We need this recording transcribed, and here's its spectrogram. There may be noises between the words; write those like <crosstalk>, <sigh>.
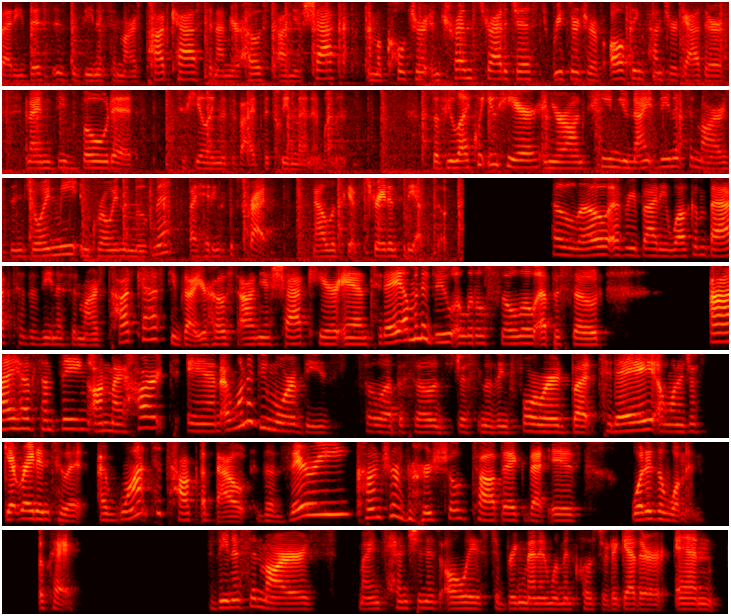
everybody. This is the Venus and Mars podcast, and I'm your host, Anya Shakh. I'm a culture and trend strategist, researcher of all things hunter gatherer, and I'm devoted to healing the divide between men and women. So if you like what you hear and you're on Team Unite Venus and Mars, then join me in growing the movement by hitting subscribe. Now let's get straight into the episode. Hello, everybody. Welcome back to the Venus and Mars podcast. You've got your host, Anya Shakh here. And today I'm going to do a little solo episode I have something on my heart and I want to do more of these solo episodes just moving forward. But today I want to just get right into it. I want to talk about the very <laughs> controversial topic that is what is a woman? Okay. It's Venus and Mars. My intention is always to bring men and women closer together. And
